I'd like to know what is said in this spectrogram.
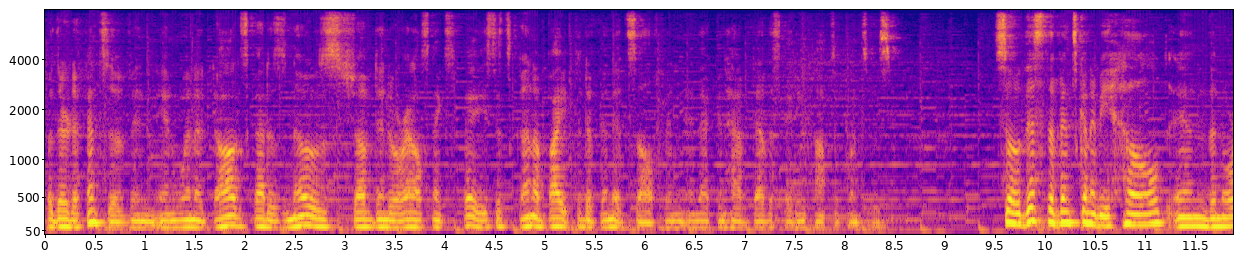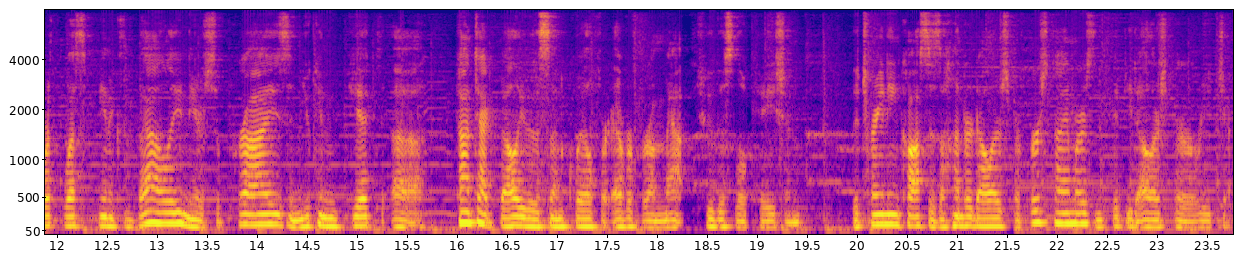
but they're defensive. And, and when a dog's got his nose shoved into a rattlesnake's face, it's gonna bite to defend itself, and, and that can have devastating consequences. So this event's to be held in the Northwest Phoenix Valley near Surprise, and you can get uh, contact Valley of the Sun Quail Forever for a map to this location. The training cost is $100 for first timers and $50 for a recheck.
